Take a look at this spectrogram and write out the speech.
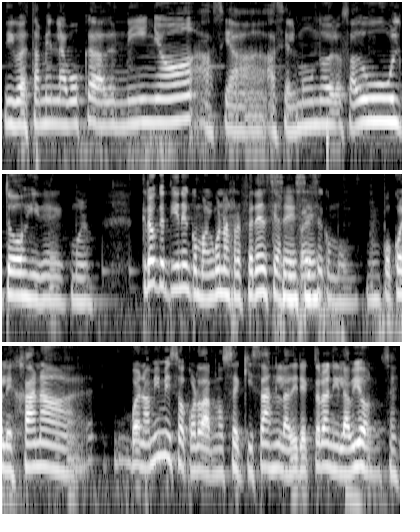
digo, es también la búsqueda de un niño hacia, hacia el mundo de los adultos y de, bueno, creo que tiene como algunas referencias, Sí, me sí. parece como un poco lejana. Bueno, a mí me hizo acordar, no sé, quizás la directora ni la vio, no sé,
